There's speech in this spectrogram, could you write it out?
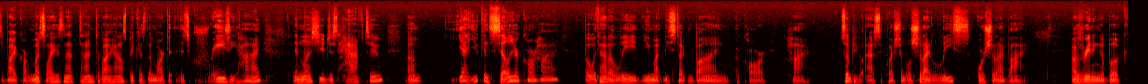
to buy a car, much like it's not time to buy a house because the market is crazy high unless you just have to. Um, yeah, you can sell your car high, but without a lead, you might be stuck buying a car high. Some people ask the question, well, should I lease or should I buy? I was reading a book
